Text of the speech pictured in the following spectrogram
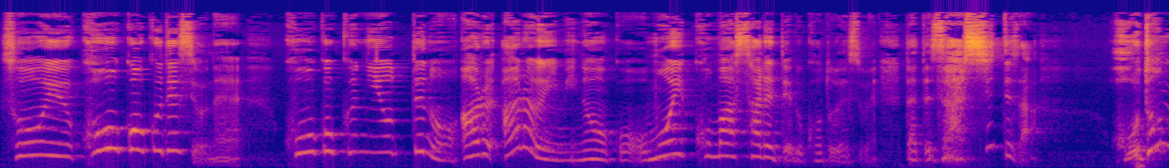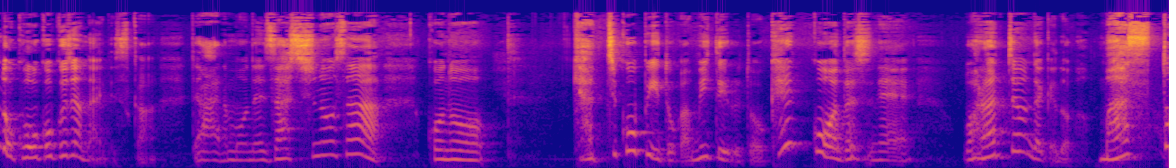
そういう広告ですよね。広告によってのある、ある意味のこう思い込まされてることですよね。だって雑誌ってさ、ほとんど広告じゃないですか。で、あれもね、雑誌のさ、この、キャッチコピーとか見てると結構私ね、笑っちゃうんだけど、マスト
